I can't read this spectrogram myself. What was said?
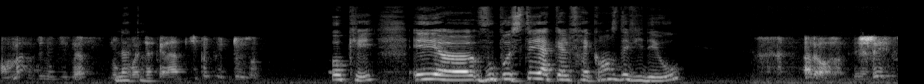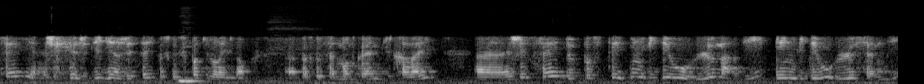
En mars 2019, donc on va dire qu'elle a un petit peu plus de deux ans. Ok. Et vous postez à quelle fréquence des vidéos? Alors, j'essaye, je dis bien j'essaye parce que c'est pas toujours évident, parce que ça demande quand même du travail. Euh, j'essaie de poster une vidéo le mardi et une vidéo le samedi.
